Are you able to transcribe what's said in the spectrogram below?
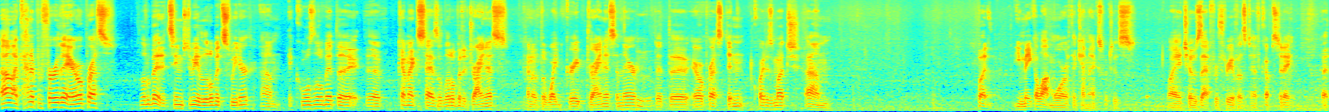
Um, I kind of prefer the Aeropress a little bit. It seems to be a little bit sweeter. Um, it cools a little bit. The the Chemex has a little bit of dryness, kind of the white grape dryness in there that the Aeropress didn't quite as much. Um, but you make a lot more with the Chemex, which is why I chose that for three of us to have cups today. But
